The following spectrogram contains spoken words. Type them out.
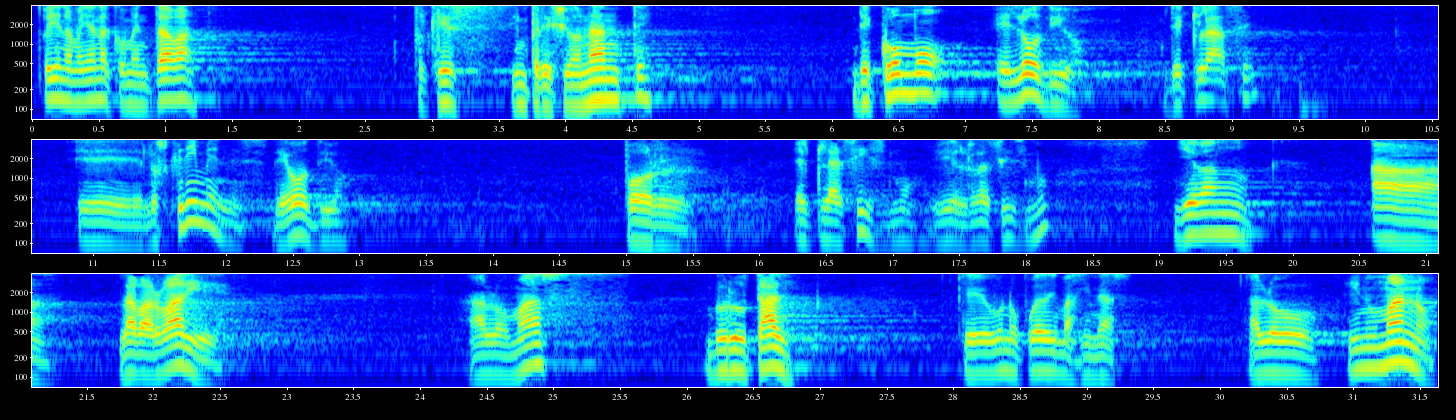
Hoy en la mañana comentaba, porque es impresionante, de cómo el odio de clase, eh, los crímenes de odio por el clasismo y el racismo llevan a la barbarie, a lo más brutal que uno pueda imaginar, a lo inhumano.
